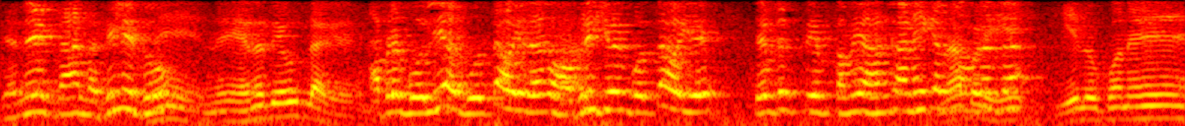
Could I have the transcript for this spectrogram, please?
જેને જ્ઞાન નથી લીધું નહીં, નહીં, એને તો એવું જ લાગે આપણે બોલીએ બોલતા હોઈએ તમે હોબળી બોલતા હોઈએ તેમ તમે અહંકાર નહીં કરતા એ- એ લોકોને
